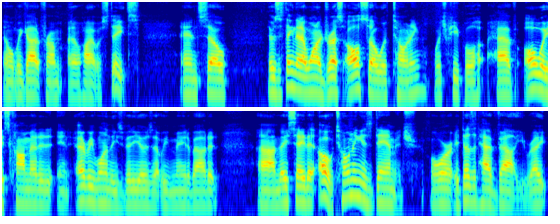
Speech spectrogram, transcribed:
than what we got it from at Ohio Estates. And so there's a thing that I want to address also with toning, which people have always commented in every one of these videos that we've made about it. Um, they say that, oh, toning is damage or it doesn't have value, right?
